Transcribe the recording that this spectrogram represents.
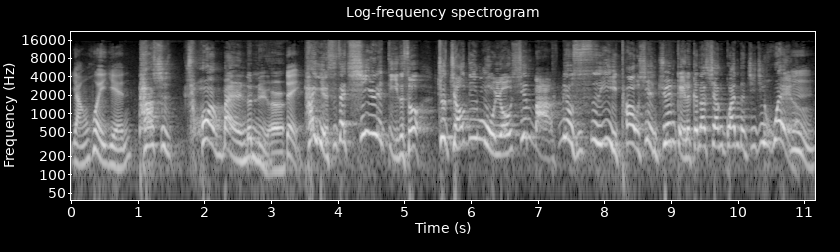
杨惠妍，她是创办人的女儿。对，她也是在七月底的时候就脚底抹油，先把六十四亿套现捐给了跟他相关的基金会了。嗯。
